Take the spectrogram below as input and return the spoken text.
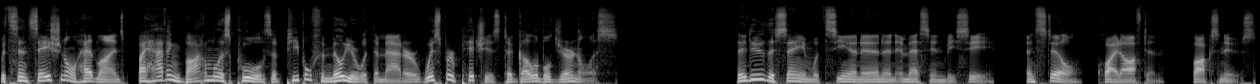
with sensational headlines by having bottomless pools of people familiar with the matter whisper pitches to gullible journalists. They do the same with CNN and MSNBC, and still, quite often, Fox News.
